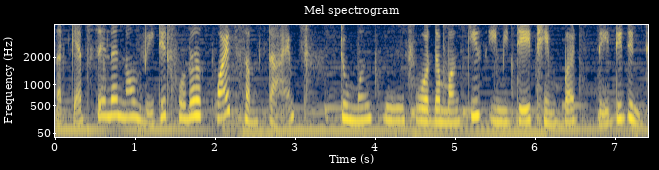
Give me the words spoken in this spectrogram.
The cap seller now waited for quite some time to mon- for the monkeys imitate him, but they didn't.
